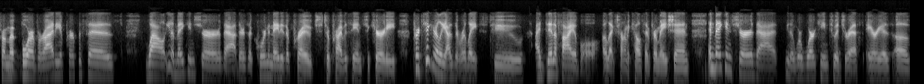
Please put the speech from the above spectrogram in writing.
from a, mm-hmm. for a variety of purposes, while you know making sure that there's a coordinated approach to privacy and security, particularly as it relates to identifiable electronic health information and making sure that you know we're working to address areas of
